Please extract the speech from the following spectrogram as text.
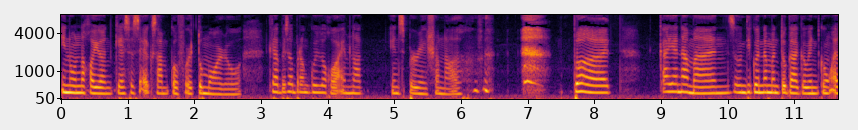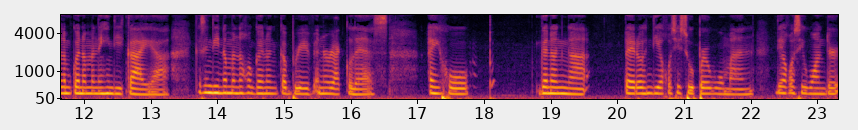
inuna ko yon kesa sa exam ko for tomorrow. Grabe, sobrang gulo ko. I'm not inspirational. But, kaya naman. So, hindi ko naman to gagawin kung alam ko naman na hindi kaya. Kasi hindi naman ako ganun ka-brave and reckless. I hope ganun nga pero hindi ako si Superwoman. Hindi ako si Wonder...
